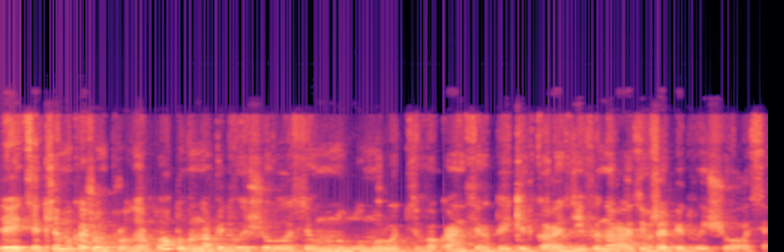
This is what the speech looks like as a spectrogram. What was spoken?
Дивіться, якщо ми кажемо про зарплату, вона підвищувалася в минулому році в вакансіях декілька разів і наразі вже підвищувалася.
